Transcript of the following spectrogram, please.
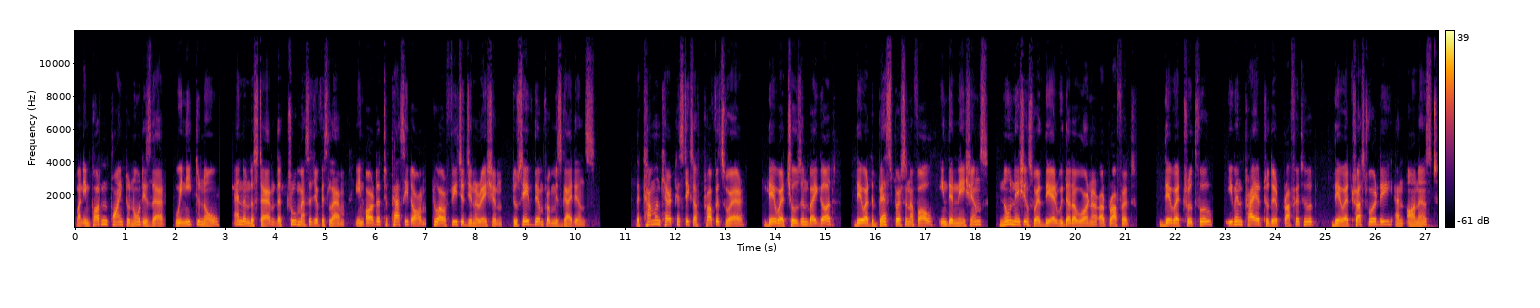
One important point to note is that we need to know and understand the true message of Islam in order to pass it on to our future generation to save them from misguidance. The common characteristics of prophets were they were chosen by God, they were the best person of all in their nations, no nations were there without a warner or prophet. They were truthful even prior to their prophethood. They were trustworthy and honest.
